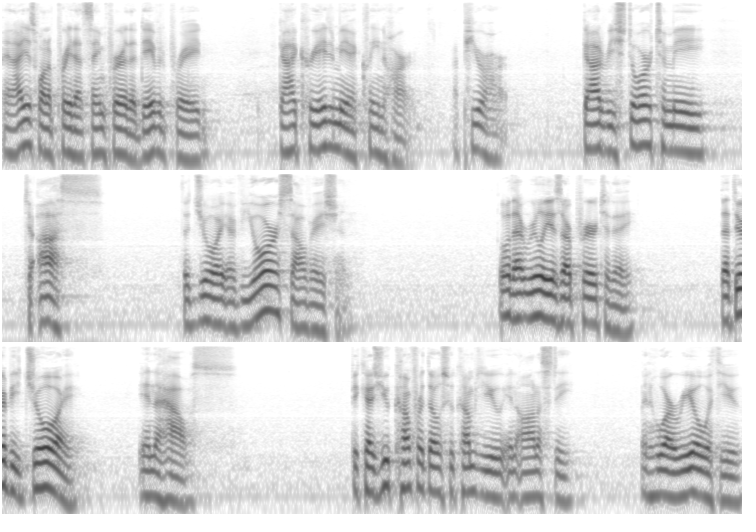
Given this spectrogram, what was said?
And I just want to pray that same prayer that David prayed God created me a clean heart, a pure heart. God, restore to me, to us, the joy of your salvation. Oh, that really is our prayer today. That there would be joy in the house. Because you comfort those who come to you in honesty and who are real with you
